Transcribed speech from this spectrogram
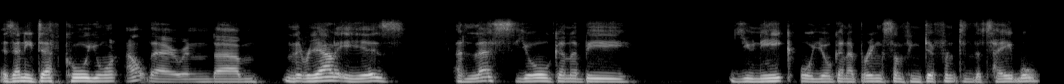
as any deathcore you want out there. And um, the reality is, unless you're gonna be unique or you're gonna bring something different to the table,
